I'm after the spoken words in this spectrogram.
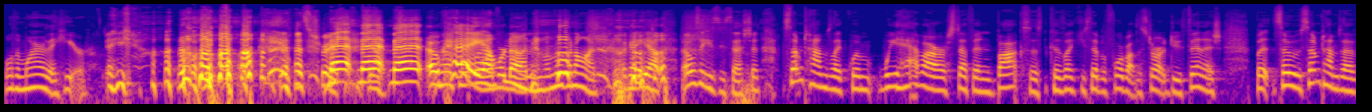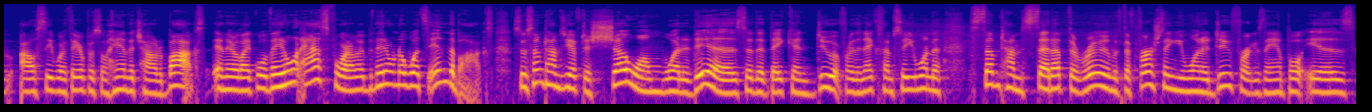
well, then why are they here? yeah, Yeah, that's true. Met, met, met. And like, Okay, well, and we're done. hmm, we're moving on. Okay, yeah, that was an easy session. Sometimes, like when we have our stuff in boxes, because like you said before about the start, do, finish. But so sometimes I've, I'll see where therapists will hand the child a box, and they're like, "Well, they don't ask for it." I'm like, "But they don't know what's in the box." So sometimes you have to show them what it is so that they can do it for the next time. So you want to sometimes set up the room. If the first thing you want to do, for example, is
